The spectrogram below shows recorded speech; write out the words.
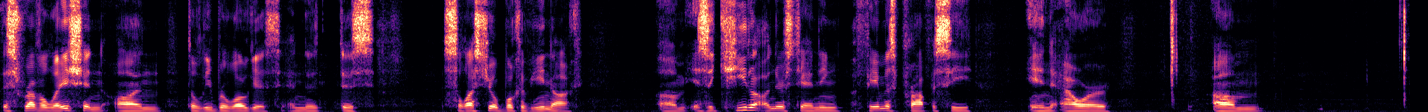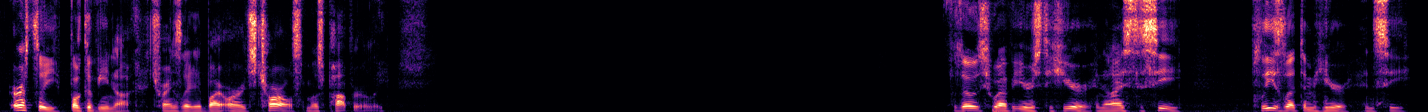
this revelation on the Liber Loagaeth and the, this celestial book of Enoch um, is a key to understanding a famous prophecy in our um, earthly book of Enoch, translated by R.H. Charles most popularly. For those who have ears to hear and eyes to see, please let them hear and see.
